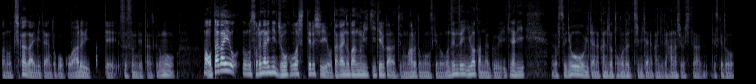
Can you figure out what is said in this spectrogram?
あの地下街みたいなとこをこう歩いて進んでったんですけどもまあお互いをそれなりに情報は知ってるしお互いの番組聞いてるからっていうのもあると思うんですけど、まあ、全然違和感なくいきなりなんか普通に「おお」みたいな感じの友達みたいな感じで話をしてたんですけど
